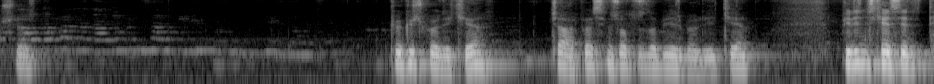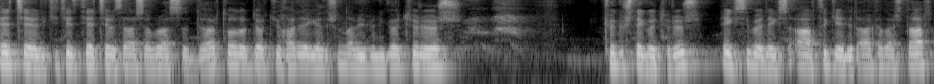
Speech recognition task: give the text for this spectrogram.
Şöyle. Kök 3 bölü 2 çarpı sinüs 30'da 1 bölü 2. Birinci kesir ters çevir. iki kez ters çevirse arkadaşlar burası 4 olur. 4 yukarıya geldi. Şunlar birbirini götürür. Kök 3 de götürür. Eksi bölü eksi artı gelir arkadaşlar.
